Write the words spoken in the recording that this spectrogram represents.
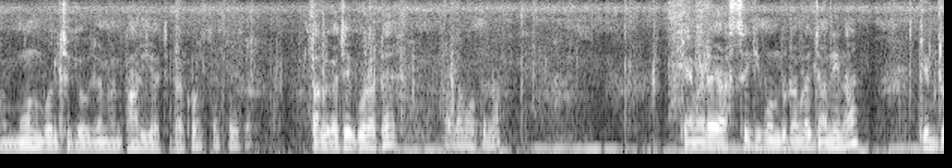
মন বলছে কেউ যেন দাঁড়িয়ে আছে দেখো। তাল গাছের গোড়াটা। ভালো মতো না? ক্যামেরায় আসছে কি বন্ধুটা আমরা জানি না কিন্তু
